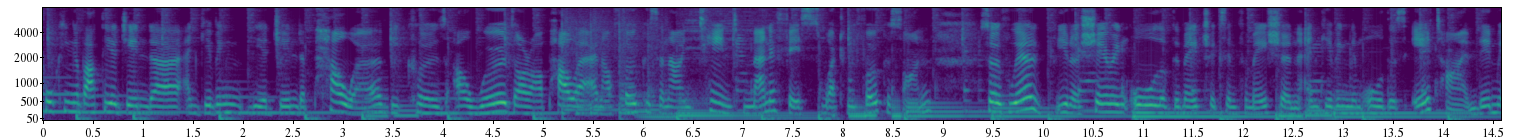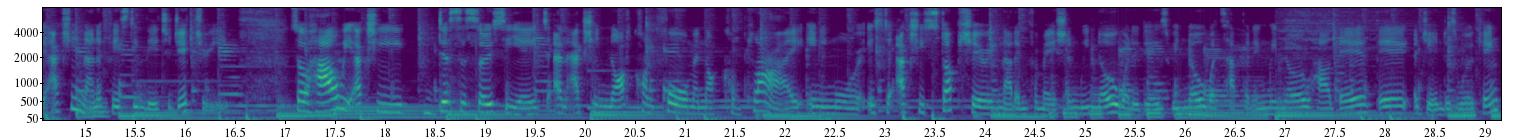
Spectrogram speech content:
talking about the agenda and giving the agenda power, because our words are our power and our focus and our intent manifests what we focus on. So if we're, you know, sharing all of the matrix information and giving them all this airtime, then we're actually manifesting their trajectory. So how we actually disassociate and actually not conform and not comply anymore is to actually stop sharing that information. We know what it is, we know what's happening, we know know how their their agenda is working,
